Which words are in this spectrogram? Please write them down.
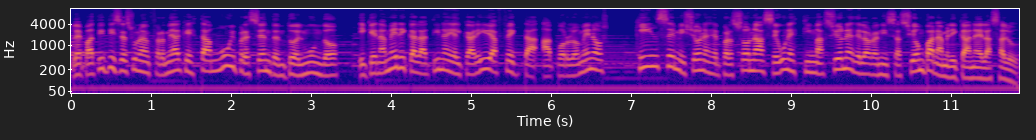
La hepatitis es una enfermedad que está muy presente en todo el mundo y que en América Latina y el Caribe afecta a por lo menos 15 millones de personas según estimaciones de la Organización Panamericana de la Salud.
